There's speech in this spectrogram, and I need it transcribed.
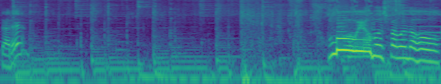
that it? Whoa, we almost fell in the hole.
